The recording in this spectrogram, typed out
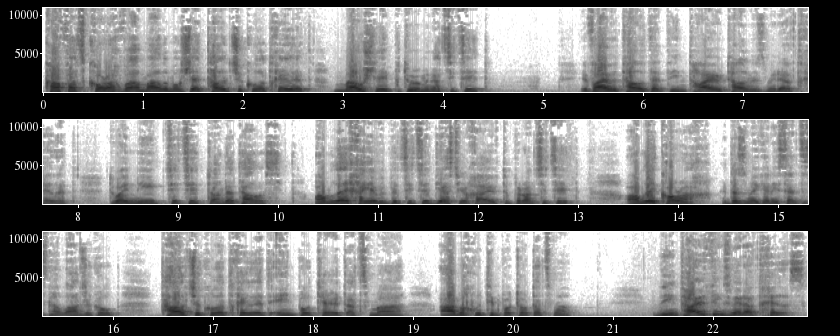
Korach va'amar Moshe talit maushle min tzitzit. If I have a talit that the entire talit is made out of tchelet, do I need tzitzit on that talis? Amle chayev tzitzit. Yes, you're chayev to put on tzitzit. Amle Korach. It doesn't make any sense. It's not logical. Talit shekulat chelet ein poteret atzma. The entire thing is made out of tcheles.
